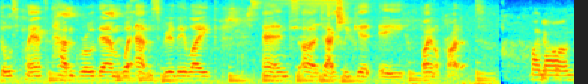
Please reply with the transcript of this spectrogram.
those plants and how to grow them, what atmosphere they like, and uh, to actually get a final product. My mom,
